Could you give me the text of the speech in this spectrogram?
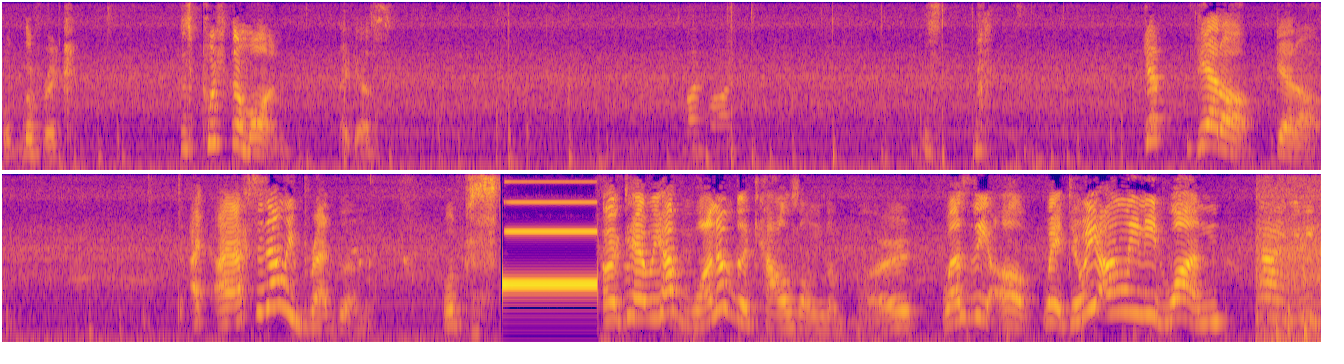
What the frick? Just push them on. I guess. Get get up. Get up. I I accidentally bred them. Whoops. Okay, we have one of the cows on the boat. Where's the oh wait, do we only need one? Yeah, we need.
